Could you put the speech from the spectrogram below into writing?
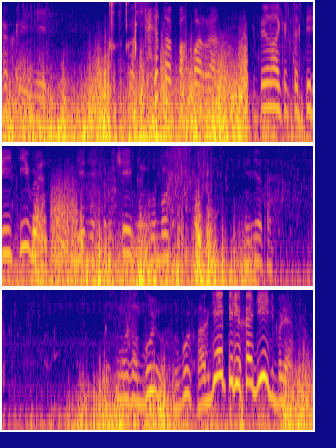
Охренеть. Вот это аппарат. Теперь надо как-то перейти, блин. Где здесь ручей, блин, глубокий. Где-то. Здесь можно буль... буль... А где переходить, блин?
